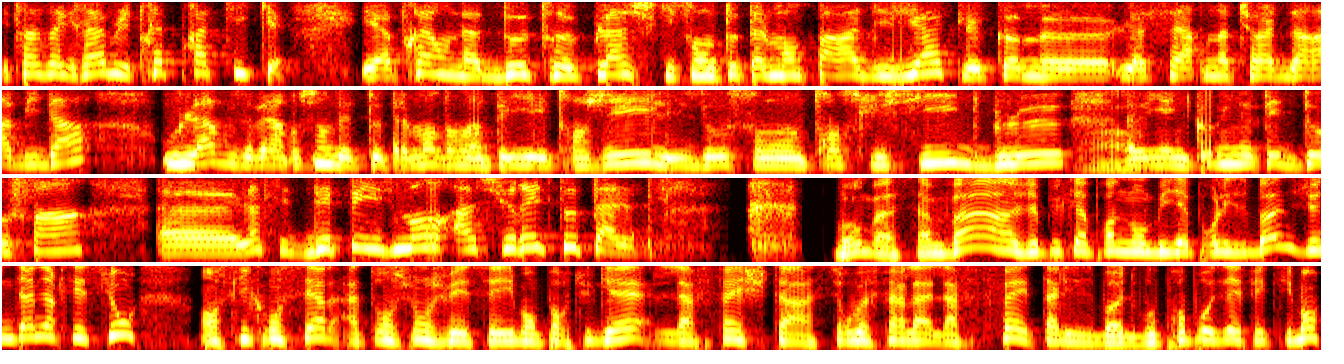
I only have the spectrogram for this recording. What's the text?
est très agréable et très pratique. Et après, on a d'autres plages qui sont totalement paradisiaques, comme la serre naturelle d'Arabida où là, vous avez l'impression d'être totalement dans un pays étranger. Les eaux sont translucides, bleues. Euh, il y a une communauté de dauphins. Euh, là, c'est dépaysement assuré total. Bon bah ça me va, hein. j'ai plus qu'à prendre mon billet pour Lisbonne. J'ai une dernière question en ce qui concerne, attention je vais essayer mon portugais, la festa. Si on veut faire la, la fête à Lisbonne, vous proposez effectivement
